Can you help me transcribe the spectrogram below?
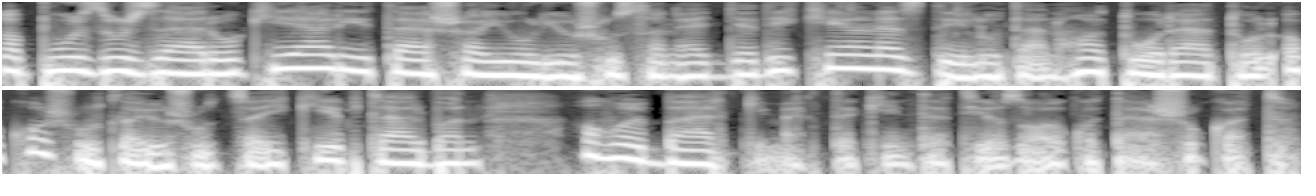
A pulzus záró kiállítása július 21-én lesz délután 6 órától a Kossuth Lajos utcai képtárban, ahol bárki megtekinteti az alkotásokat.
